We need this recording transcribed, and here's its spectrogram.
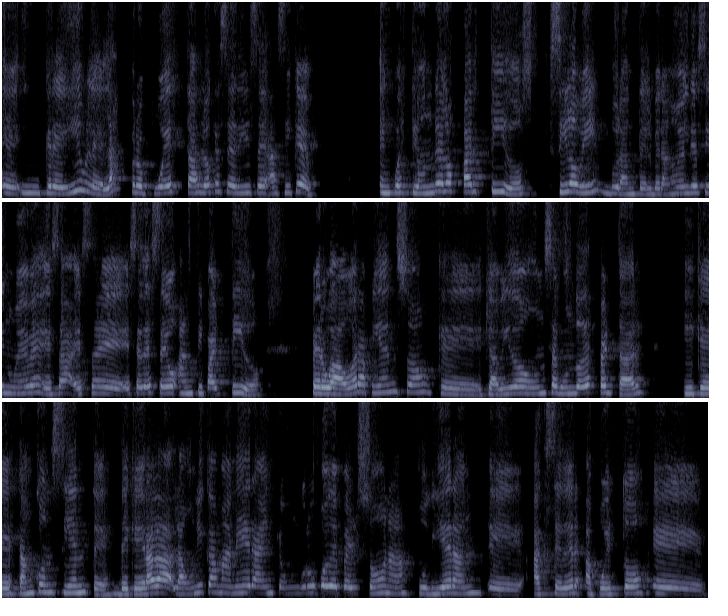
eh, increíble las propuestas, lo que se dice. Así que en cuestión de los partidos, sí lo vi durante el verano del 19, esa, ese, ese deseo antipartido pero ahora pienso que, ha habido un segundo despertar y que están conscientes de que era la, única manera en que un grupo de personas pudieran eh, acceder a puestos eh,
